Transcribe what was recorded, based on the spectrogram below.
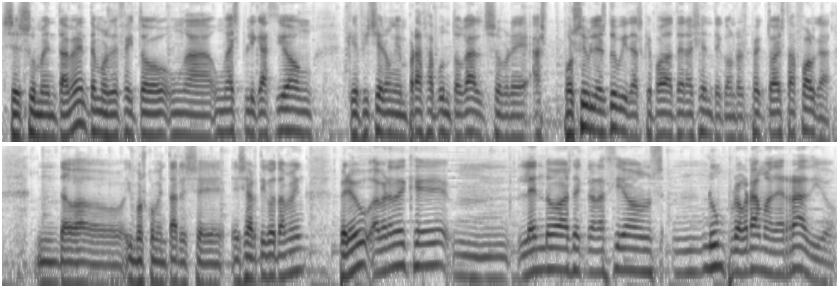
se sumen tamén. Temos de feito unha, unha explicación que fixeron en praza.gal sobre as posibles dúbidas que poda ter a xente con respecto a esta folga. Mm, do, imos comentar ese, ese artigo tamén Pero eu, a verdade é que mm, lendo as declaracións nun programa de radio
